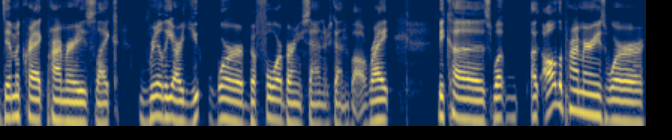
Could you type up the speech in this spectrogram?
Democratic primaries like really are you were before Bernie Sanders got involved, right? Because what uh, all the primaries were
